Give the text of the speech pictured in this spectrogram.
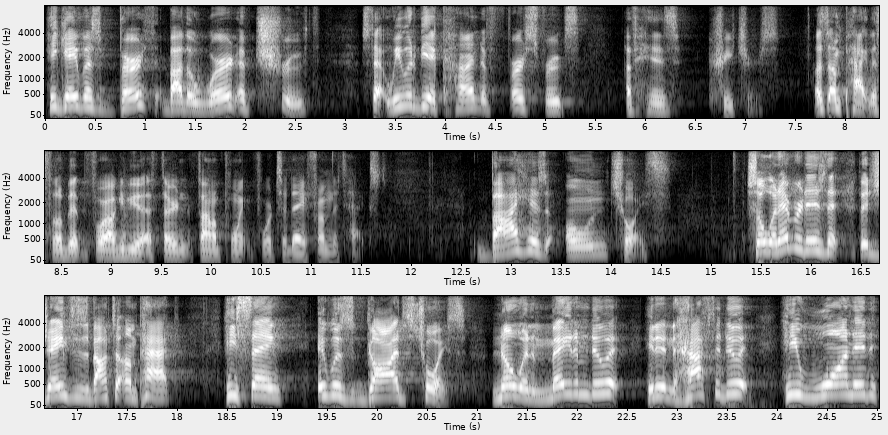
he gave us birth by the word of truth so that we would be a kind of first fruits of his creatures. Let's unpack this a little bit before I'll give you a third and final point for today from the text. By his own choice. So, whatever it is that, that James is about to unpack, he's saying it was God's choice. No one made him do it, he didn't have to do it, he wanted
